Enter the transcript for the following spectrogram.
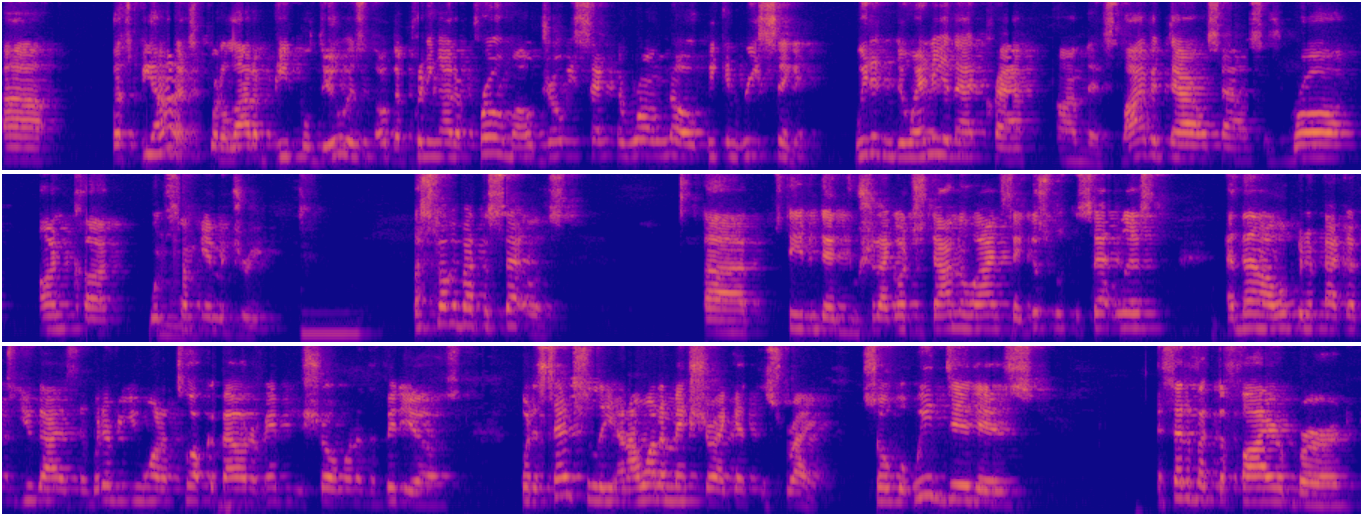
Uh, let's be honest, what a lot of people do is, oh, they're putting out a promo. Joey sang the wrong note. We can re-sing it. We didn't do any of that crap on this. Live at Daryl's house is raw, uncut, with mm. some imagery. Let's talk about the set list. Uh, Steven, then should I go just down the line, say this was the set list, and then I'll open it back up to you guys and whatever you want to talk about, or maybe you show one of the videos. But essentially, and I want to make sure I get this right. So what we did is, instead of like the Firebird,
